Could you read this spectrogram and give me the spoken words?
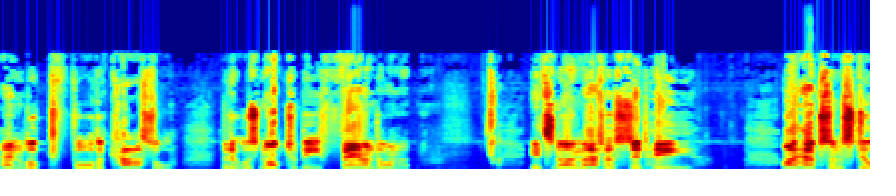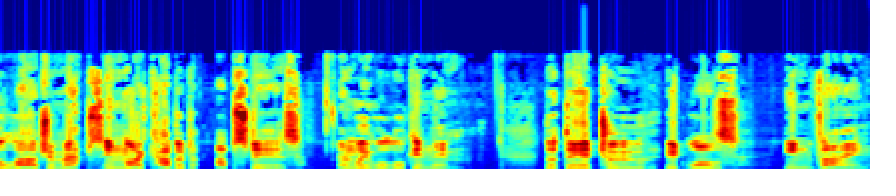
and looked for the castle, but it was not to be found on it. It's no matter, said he. I have some still larger maps in my cupboard upstairs, and we will look in them. But there too it was in vain.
